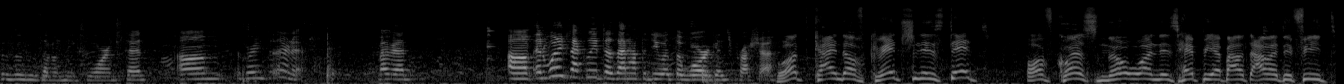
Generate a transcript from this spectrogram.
this is the Seven Weeks War instead. Um, according to the internet. My bad. Um, and what exactly does that have to do with the war against Prussia? What kind of question is that? Of course, no one is happy about our defeat.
